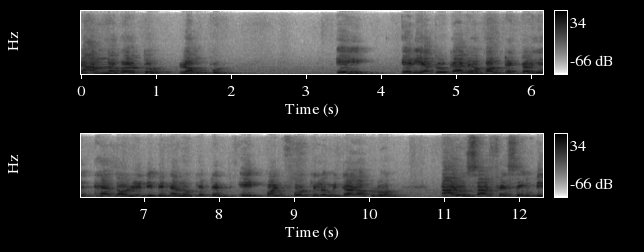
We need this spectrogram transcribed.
ৰামনগৰ টু ৰংপুৰ। এই এৰিয়াটোৰ কাৰণেও contractor has already been allocated eight point four kilometre of road তাৰো ছাৰ্ফেচিং D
